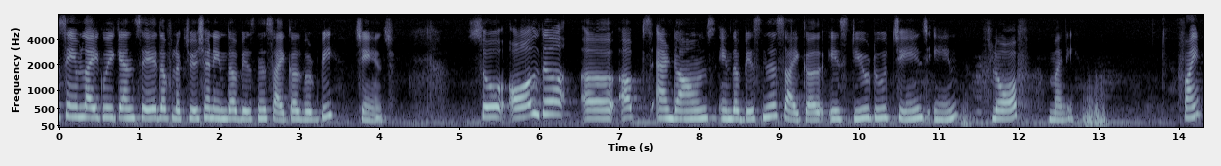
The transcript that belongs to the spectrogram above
same like we can say the fluctuation in the business cycle would be change all the uh, ups and downs in the business cycle is due to change in flow of money. Fine?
